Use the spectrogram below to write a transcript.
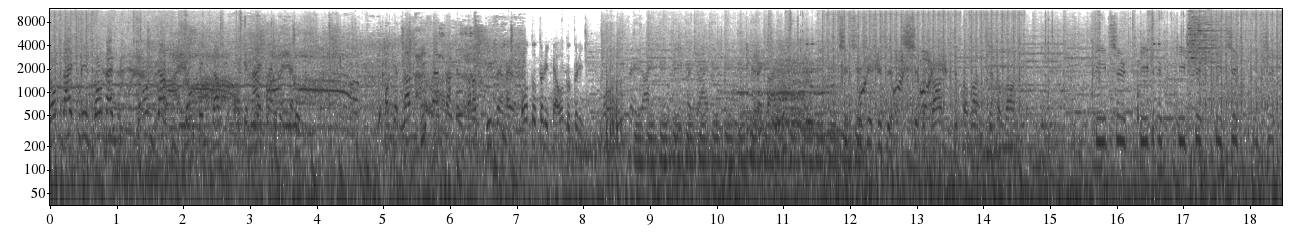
ドンダイプリーズドンダイプリーズドンジャンプドンテイクダンプオッケーナイスナイスオッケーラスディフェンスアップラスディフェンスオートトリックオートトリックシュシュシュシュシュシュとバンシュとバンシュとバンキープシュキープキープシュキープシュキープシュ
